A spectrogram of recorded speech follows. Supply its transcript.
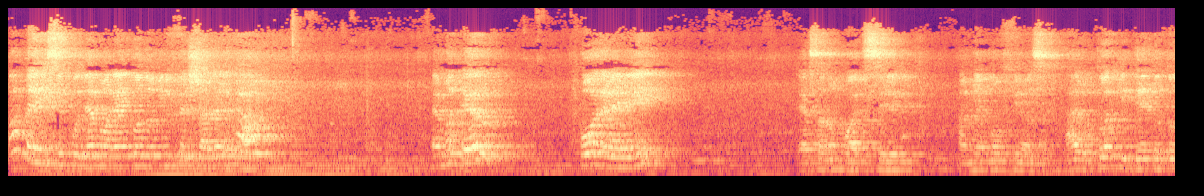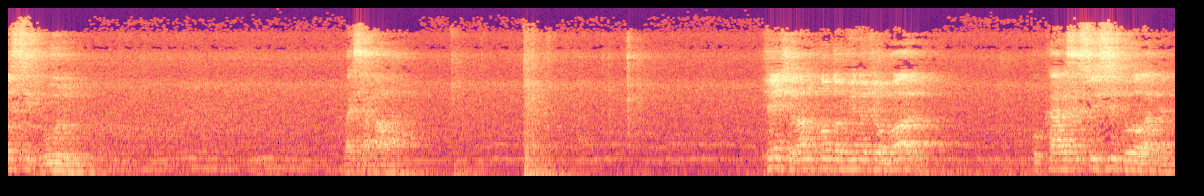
Amém. Se puder morar em condomínio fechado é legal. É maneiro. Porém, essa não pode ser a minha confiança. Ah, eu estou aqui dentro, eu estou seguro. Vai se abalar. Gente, lá no condomínio onde eu moro, o cara se suicidou lá dentro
